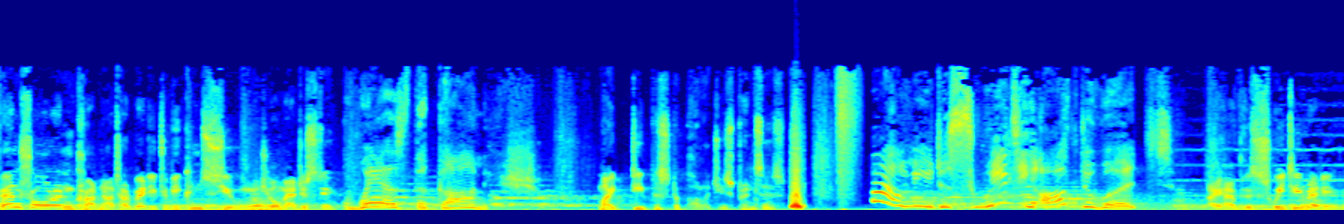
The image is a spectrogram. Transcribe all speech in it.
Fanshawe and Crudnut are ready to be consumed, Your Majesty. Where's the garnish? My deepest apologies, Princess. I'll need a sweetie afterwards. I have the sweetie ready.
